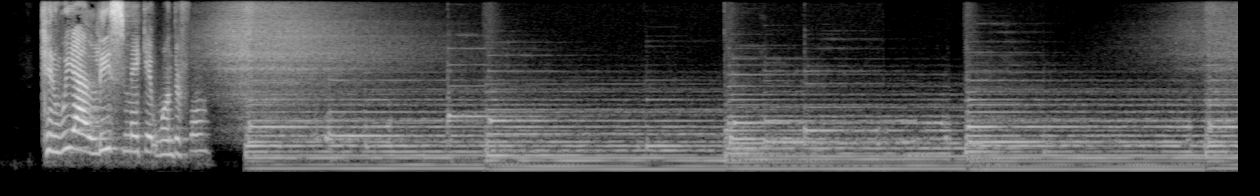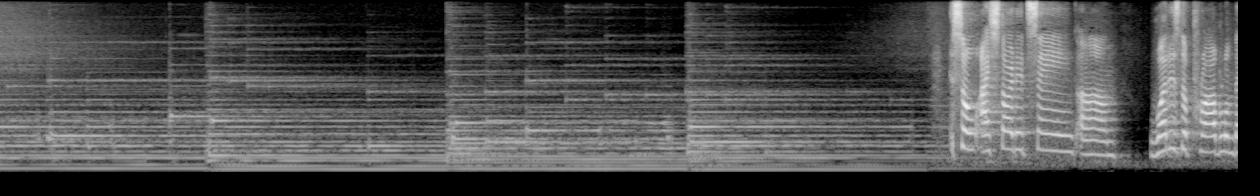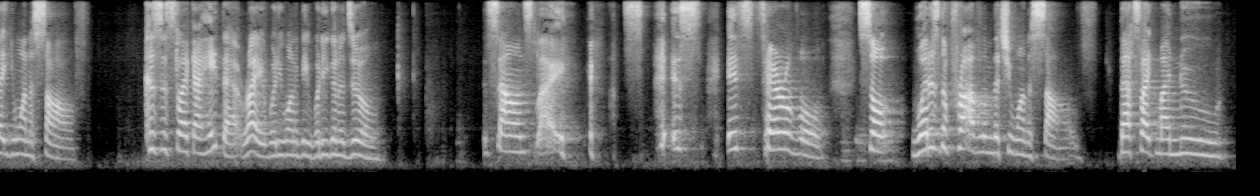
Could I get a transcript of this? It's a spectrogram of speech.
can we at least make it wonderful? So I started saying, um, what is the problem that you want to solve? Because it's like, I hate that, right? What do you want to be? What are you going to do? It sounds like it's, it's terrible. So, what is the problem that you want to solve? That's like my new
